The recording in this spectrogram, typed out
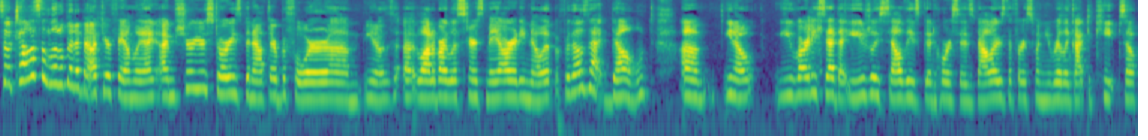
so tell us a little bit about your family. I, am sure your story's been out there before. Um, you know, a lot of our listeners may already know it, but for those that don't, um, you know, you've already said that you usually sell these good horses. Valor's the first one you really got to keep. So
